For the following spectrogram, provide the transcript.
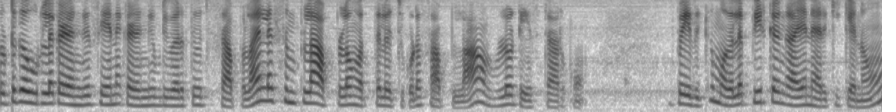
தொட்டுக்க உருளைக்கிழங்கு சேனைக்கிழங்கு இப்படி வறுத்து வச்சு சாப்பிட்லாம். இல்லை சிம்பிளாக அப்பளம் வத்தல் வச்சு கூட சாப்பிட்லாம். அவ்வளோ டேஸ்ட்டாக இருக்கும். இப்போ இதுக்கு முதல்ல பீர்க்கங்காயை நறுக்கிக்கணும்.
